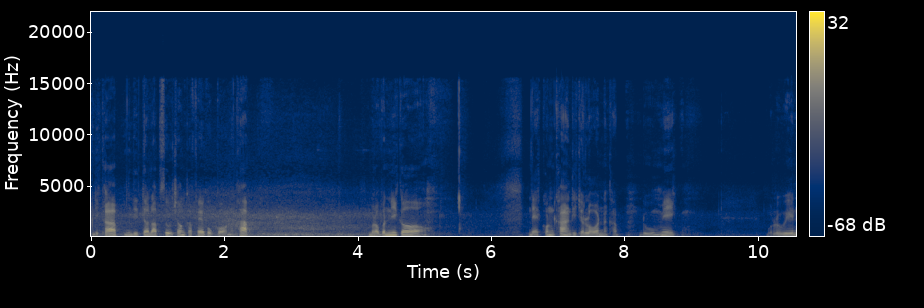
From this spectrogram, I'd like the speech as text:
วัสดีครับยินดีต้อนรับสู่ช่องกาแฟกกอกนะครับสำหรับวันนี้ก็ แดดค่อนข้างที่จะร้อนนะครับ ดูเมฆบริเวณ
